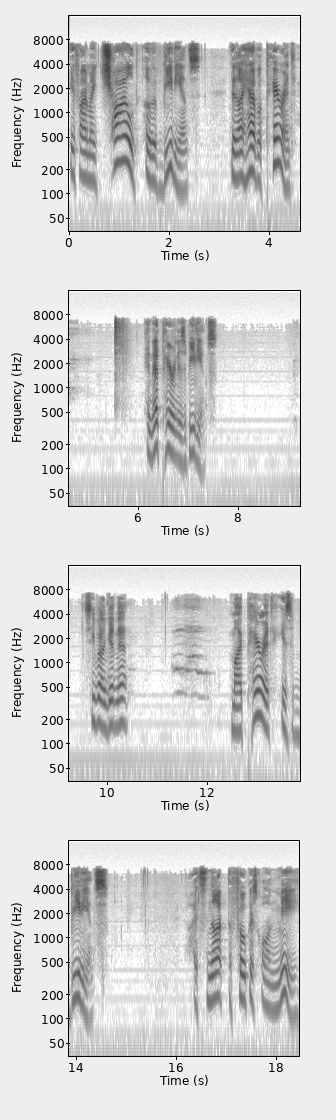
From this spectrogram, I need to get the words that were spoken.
if I'm a child of obedience, then I have a parent, and that parent is obedience. See what I'm getting at? My parent is obedience. It's not the focus on me,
